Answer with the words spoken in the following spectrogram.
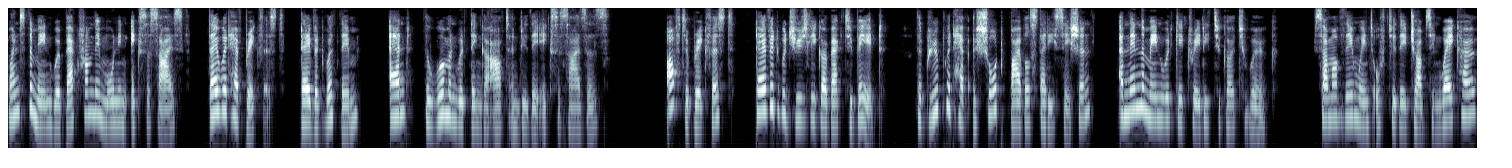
Once the men were back from their morning exercise, they would have breakfast, David with them, and the women would then go out and do their exercises. After breakfast, David would usually go back to bed. The group would have a short Bible study session, and then the men would get ready to go to work. Some of them went off to their jobs in Waco,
